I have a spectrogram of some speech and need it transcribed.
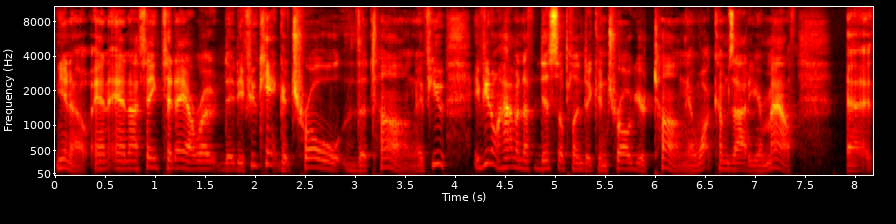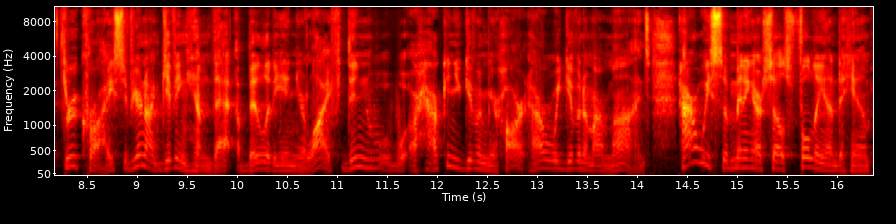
You know, and, and I think today I wrote that if you can't control the tongue, if you if you don't have enough discipline to control your tongue and what comes out of your mouth, uh, through Christ, if you're not giving him that ability in your life, then how can you give him your heart? How are we giving him our minds? How are we submitting ourselves fully unto him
